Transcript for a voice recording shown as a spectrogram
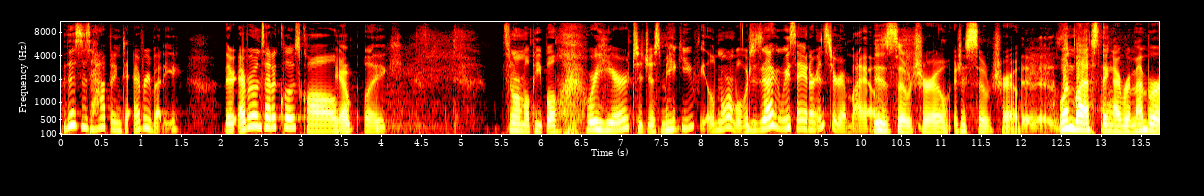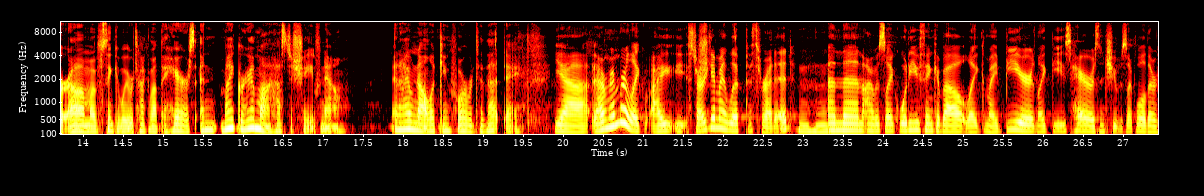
this is happening to everybody. There, everyone's had a close call. Yep. Like, it's normal, people. We're here to just make you feel normal, which is exactly what we say in our Instagram bio. It is so true. It is so true. It is. One last thing I remember, um, I was thinking we were talking about the hairs, and my grandma has to shave now. And I'm not looking forward to that day. Yeah, I remember like I started getting my lip threaded, Mm-hmm. and then I was like, "What do you think about like my beard, like these hairs?" And she was like, "Well, they're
